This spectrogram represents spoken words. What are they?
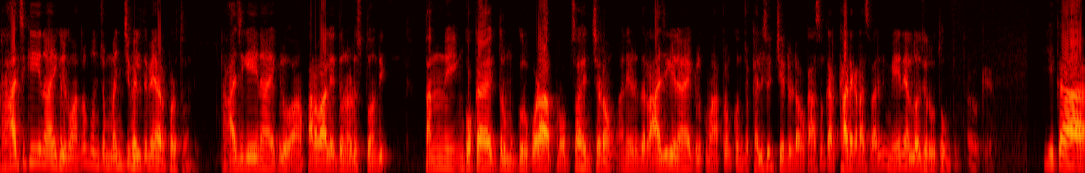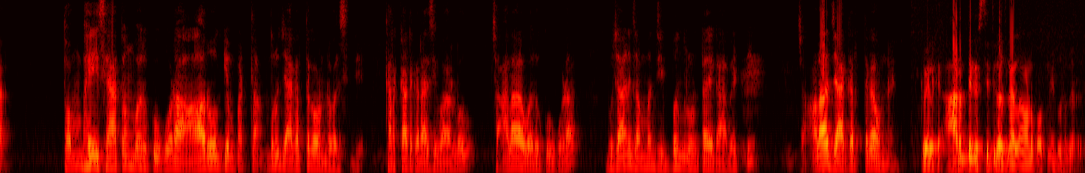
రాజకీయ నాయకులకు మాత్రం కొంచెం మంచి ఫలితమే ఏర్పడుతుంది. రాజకీయ నాయకులు "ఆ, పర్వాలేదు నడుస్తోంది. తనని ఇంకొక ఇద్దరు ముగ్గురు కూడా ప్రోత్సహించడం అనేది రాజకీయ నాయకులకు మాత్రం కొంచెం కలిసి వచ్చేటువంటి అవకాశం కర్కాటక రాశి వారికి మే నెలలో జరుగుతూ ఉంటుంది. ఓకే. ఇక తొంభై శాతం వరకు కూడా ఆరోగ్యం పట్ల అందరూ జాగ్రత్తగా ఉండవలసిందే. కర్కాటక రాశి వారిలో చాలా వరకు కూడా భుజానికి సంబంధించి ఇబ్బందులు ఉంటాయి కాబట్టి చాలా జాగ్రత్తగా ఉండండి. వీళ్ళకి ఆర్థిక స్థితిగతులు ఎలా ఉండబోతున్నాయి గురుగారు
